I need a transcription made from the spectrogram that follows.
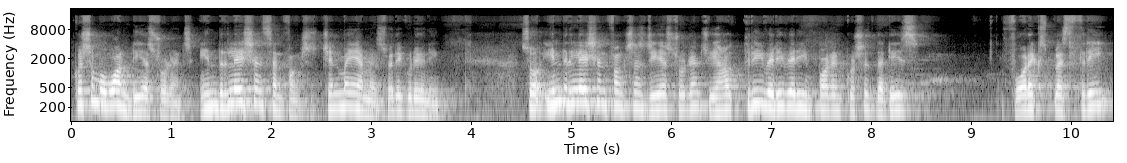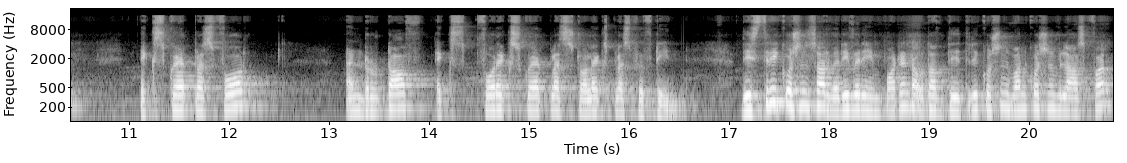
Question number one, dear students, in relations and functions. Chinmay MS, very good evening. So in relation functions, dear students, we have three very, very important questions. That is 4x plus 3, x square plus 4, and root of x 4x square plus 12x plus 15. These three questions are very, very important. Out of the three questions, one question will ask for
